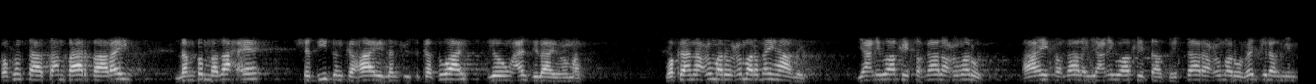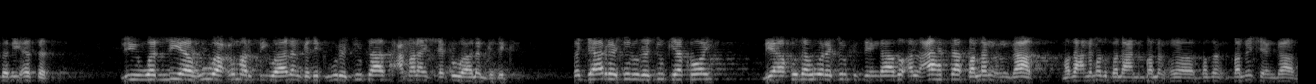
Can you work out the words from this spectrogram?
kalkun saasaan baar baaray lamba madax e shadiidan kahaay lankisukasuwaay iyo un cazilaay cumar wa kana cumaru cumar may haaday. Yani wa kay faqaala cumaru ay faqaala yani wa kay saas ikhtaara cumaru rajula min bani asad. Liyuwaliya huwa cumar si waalanka dhig hu rajulkaas camalan shaka waalanka dhig faja'a rajulu rajulkiya koy liyakuda huwa rajulka singaado alcahda balan ngaad. Madaxnimada balan balansha ngaad.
